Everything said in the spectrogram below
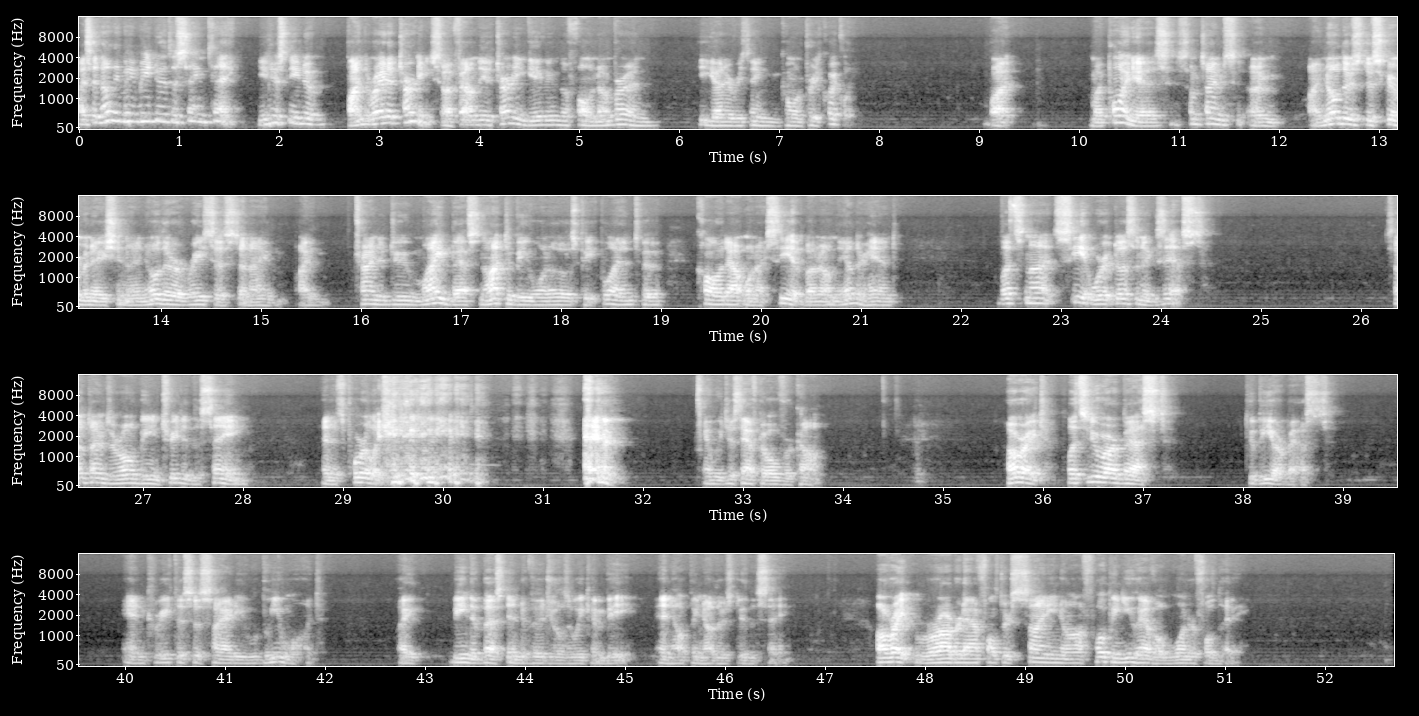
I said, no, they made me do the same thing. You just need to find the right attorney. So I found the attorney, gave him the phone number, and he got everything going pretty quickly. But my point is, sometimes I'm I know there's discrimination. I know they're a racist, and I I'm trying to do my best not to be one of those people and to call it out when I see it. But on the other hand, let's not see it where it doesn't exist. Sometimes we're all being treated the same, and it's poorly. and we just have to overcome. All right, let's do our best to be our best and create the society we want by being the best individuals we can be and helping others do the same. All right, Robert Affolter signing off, hoping you have a wonderful day.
